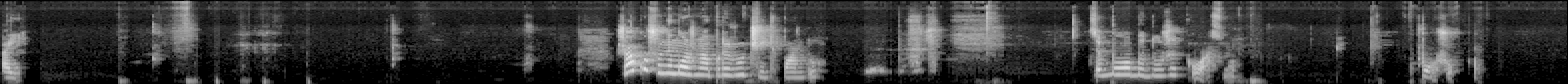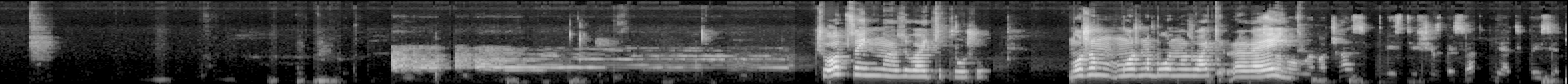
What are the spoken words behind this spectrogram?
Ай. Шаку, що не можна приручити панду. Це було би дуже класно. пошук. Чого це называете називається Можем, можно было назвать рейд. Час 265 тисяч.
